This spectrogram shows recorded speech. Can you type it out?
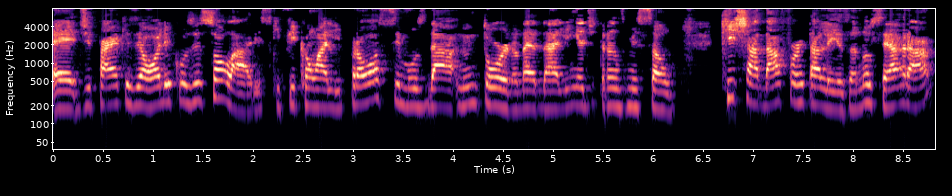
é, de parques eólicos e solares que ficam ali próximos da, no entorno né, da linha de transmissão Quixadá Fortaleza no Ceará,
